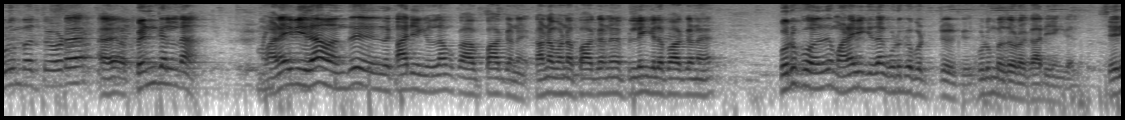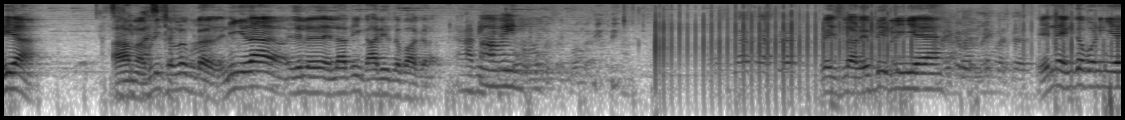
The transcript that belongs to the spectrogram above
குடும்பத்தோட பெண்கள் தான். மனைவி தான் வந்து இந்த காரியங்கள்லாம் பார்க்கணும். கணவனை பார்க்கணும் பிள்ளைங்களை பார்க்கணும். பொறுப்பு வந்து மனைவிக்கு தான் கொடுக்கப்பட்டு இருக்கு குடும்பத்தோட காரியங்கள். சரியா? ஆமாம் அப்படி சொல்லக்கூடாது. நீங்கள் தான் இதில் எல்லாத்தையும் காரியத்தை பார்க்கணும். ஆமீன் பிரைஸ் லார்ட் எப்படி இருக்கீங்க? என்ன எங்கே போனீங்க?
